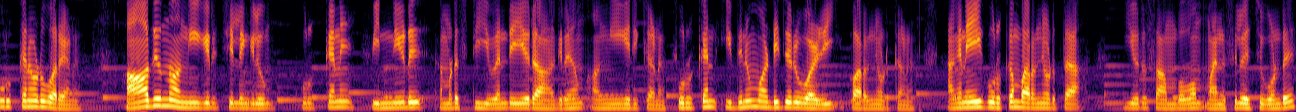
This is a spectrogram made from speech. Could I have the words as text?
കുറുക്കനോട് പറയാണ്. ആദ്യമൊന്നും അംഗീകരിച്ചില്ലെങ്കിലും കുറുക്കന് പിന്നീട് നമ്മുടെ സ്റ്റീവന്റെ ഈ ഒരു ആഗ്രഹം അംഗീകരിക്കുകയാണ് കുറുക്കൻ ഇതിനും വേണ്ടിയിട്ടൊരു വഴി പറഞ്ഞു കൊടുക്കുകയാണ് അങ്ങനെ ഈ കുറുക്കൻ പറഞ്ഞു കൊടുത്ത ഈ ഒരു സംഭവം മനസ്സിൽ വെച്ചുകൊണ്ട്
